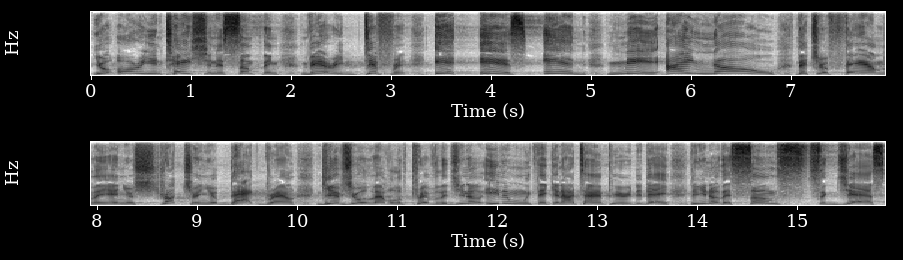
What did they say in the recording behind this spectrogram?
your orientation is something very different. It is in me. I know that your family and your structure and your background gives you a level of privilege. You know, even when we think in our time period today, do you know that some suggest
